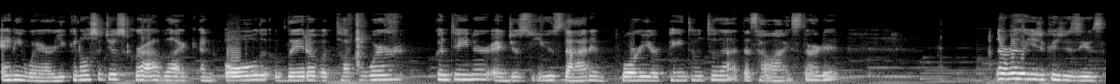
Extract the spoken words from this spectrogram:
anywhere, you can also just grab like an old lid of a Tupperware container and just use that and pour your paint onto that. That's how I started. Not really, you could just use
